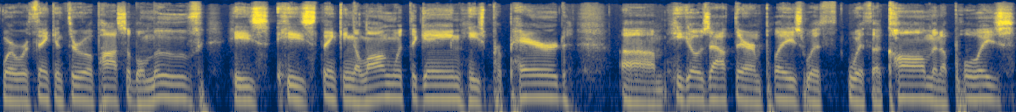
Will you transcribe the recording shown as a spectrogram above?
where we're thinking through a possible move, he's he's thinking along with the game. He's prepared. Um, he goes out there and plays with with a calm and a poise,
